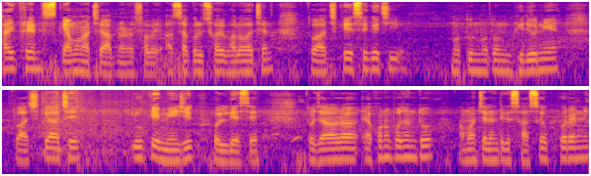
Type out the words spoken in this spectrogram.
হাই ফ্রেন্ডস কেমন আছে আপনারা সবাই? আশা করি সবাই ভালো আছেন। তো আজকে এসে গেছি নতুন নতুন ভিডিও নিয়ে। তো আজকে আছে ইউকে মিউজিক হলদিয়াসে তো যারা এখনও পর্যন্ত আমার চ্যানেলটিকে সাবস্ক্রাইব করেননি,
